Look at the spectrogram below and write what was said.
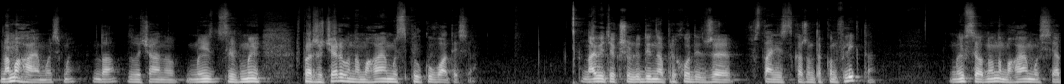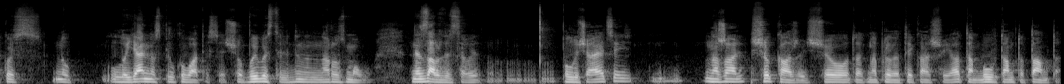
Намагаємось ми, да, звичайно. Ми з людьми в першу чергу намагаємось спілкуватися. Навіть якщо людина приходить вже в стані, скажімо так, конфлікту, ми все одно намагаємось якось ну, лояльно спілкуватися, щоб вивести людину на розмову. Не завжди це виходить, на жаль. Що кажуть, що, так, наприклад, ти кажеш, що я там був там-то, там-то.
